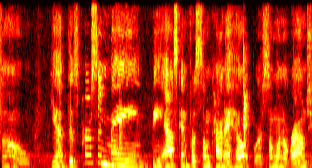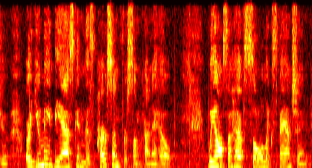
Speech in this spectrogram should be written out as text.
So, yeah, this person may be asking for some kind of help or someone around you. Or you may be asking this person for some kind of help. We also have soul expansion.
